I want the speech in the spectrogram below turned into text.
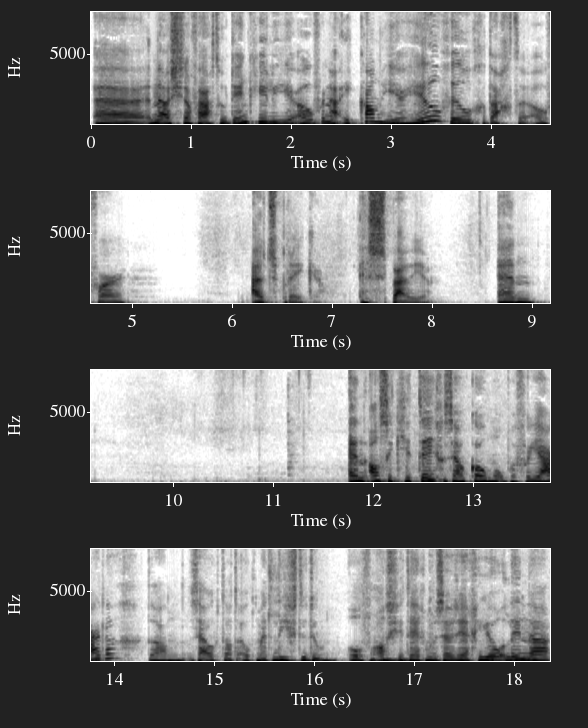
nou, als je dan vraagt hoe denken jullie hierover? Nou, ik kan hier heel veel gedachten over uitspreken en spuien. En, en als ik je tegen zou komen op een verjaardag, dan zou ik dat ook met liefde doen. Of als je mhm. tegen me zou zeggen: Joh, Linda,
